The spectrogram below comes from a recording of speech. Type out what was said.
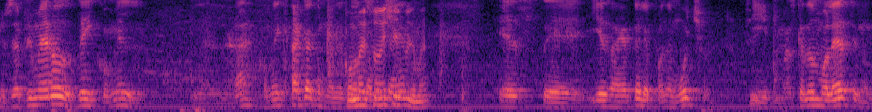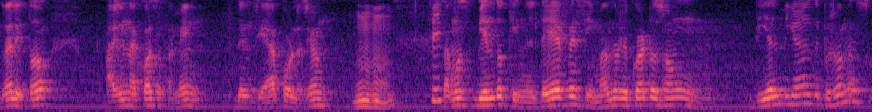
usted primero de, come el. la- la- come caca como le Come sushi primero. Este, y esa gente le pone mucho. Y por más que nos moleste, nos duele y todo, hay una cosa también: densidad de población. Ujú. Sí. Estamos viendo que en el DF, si mal no recuerdo, son 10 millones de personas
